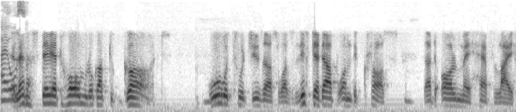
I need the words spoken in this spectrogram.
Also, let us stay at home, look up to God, who through Jesus was lifted up on the cross that all may have life.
